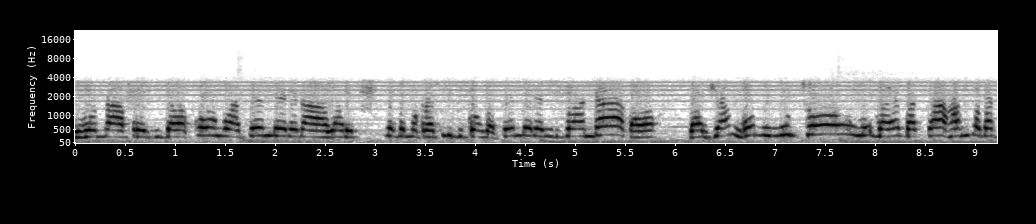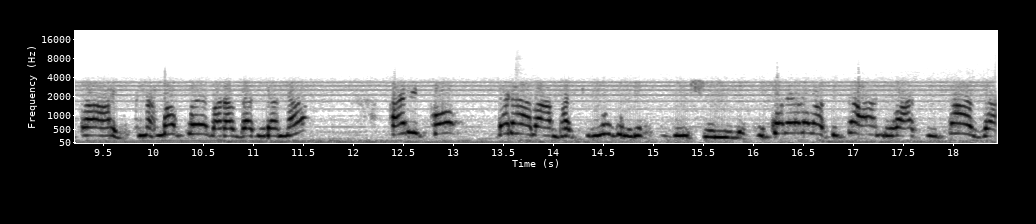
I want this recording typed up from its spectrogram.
Tubona perezida wa kongo atemberera wa repubulika demokarasi du kongo atemberera i rwanda. Ba- baja ngo mu muco ba- bataha amagwe baragabirana ariko bariya bampata ibihugu bishimiye. Kuko rero bafite ahantu hasitaza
